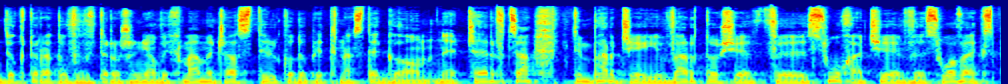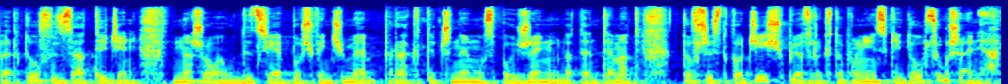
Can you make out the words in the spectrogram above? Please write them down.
doktoratów wdrożeniowych mamy czas tylko do 15 czerwca. Tym bardziej warto się wsłuchać w słowa ekspertów. Za tydzień naszą audycję poświęcimy praktycznemu spojrzeniu na ten temat. To wszystko dziś. Piotr Topoliński, do usłyszenia.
